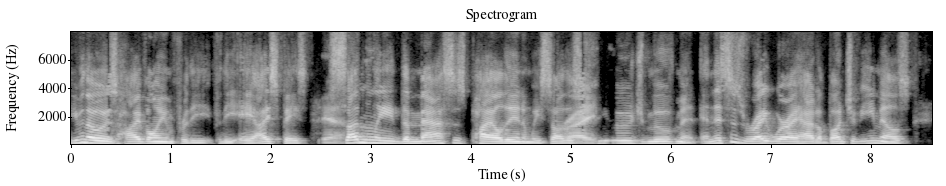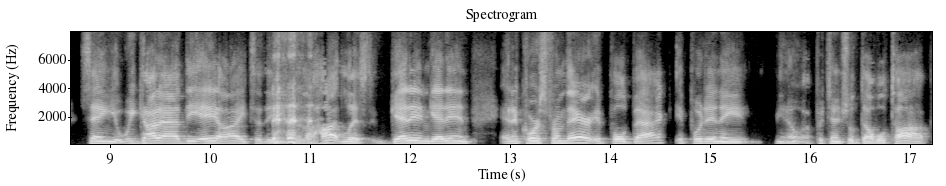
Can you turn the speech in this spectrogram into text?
even though it was high volume for the for the AI space, yeah. suddenly the masses piled in and we saw this right. huge movement. And this is right where I had a bunch of emails saying we got to add the AI to the to the hot list. Get in, get in. And of course, from there it pulled back. It put in a you know a potential double top,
